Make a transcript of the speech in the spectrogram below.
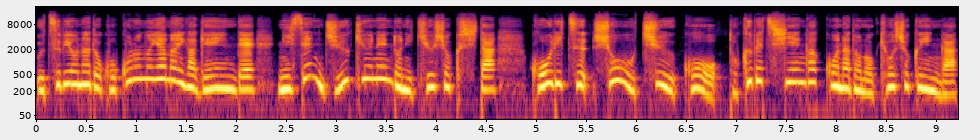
うつ病など心の病が原因で2019年度に休職した公立小中高特別支援学校などの教職員が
